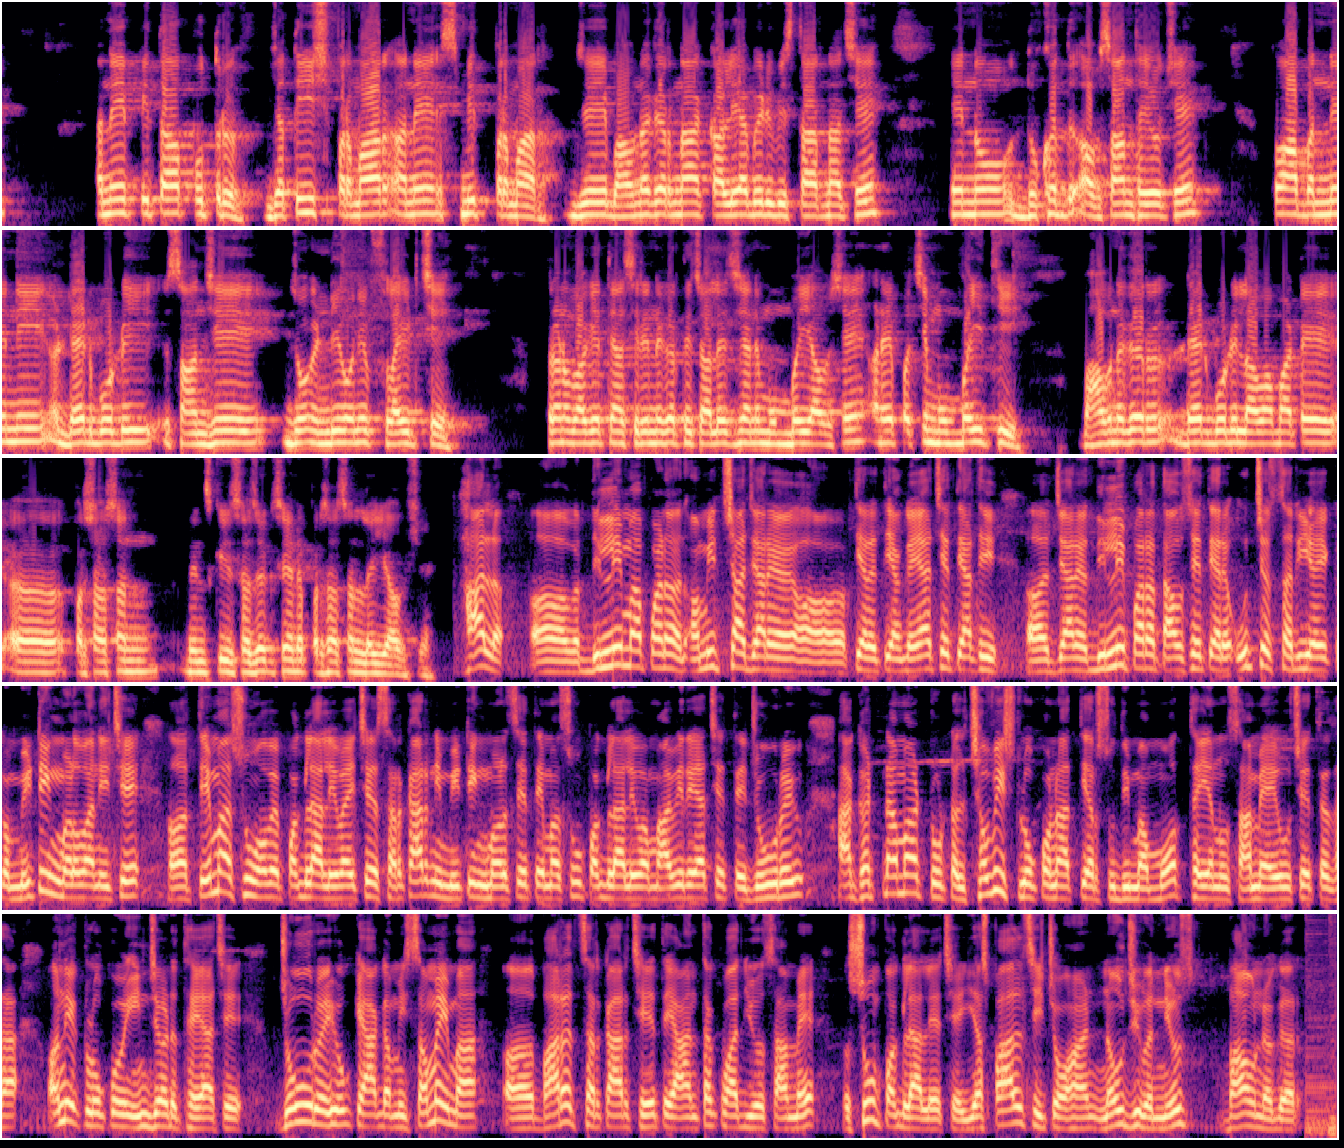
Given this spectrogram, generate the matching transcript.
અને પિતા પુત્ર જતીશ પરમાર અને સ્મિત પરમાર જે ભાવનગરના કાલિયાબીડ વિસ્તારના છે, એનો દુઃખદ અવસાન થયો છે. તો આ બંનેની ડેડ બોડી સાંજે જો ઇન્ડિગોની ફ્લાઇટ છે, ત્રણ વાગે ત્યાં શ્રીનગરથી ચાલે છે અને મુંબઈ આવશે અને પછી મુંબઈથી ભાવનગર ડેડ બોડી લાવવા માટે પ્રશાસન મીન્સ કે સજગ છે અને પ્રશાસન લઈ આવશે. હાલ દિલ્હીમાં પણ અમિત શાહ જ્યારે અત્યારે ત્યાં ગયા છે, ત્યાંથી જ્યારે દિલ્હી પરત આવશે ત્યારે ઉચ્ચ સ્તરીય એક મિટિંગ મળવાની છે. તેમાં શું હવે પગલાં લેવાય છે? સરકારની મિટિંગ મળશે, તેમાં શું પગલાં લેવામાં આવી રહ્યા છે તે જોવું રહ્યું. આ ઘટનામાં ટોટલ છવ્વીસ લોકોના અત્યાર સુધીમાં મોત થયાનું સામે આવ્યું છે તથા અનેક લોકો ઇન્જર્ડ થયા છે. જોવું રહ્યું કે આગામી સમયમાં ભારત સરકાર છે તે આતંકવાદીઓ સામે શું પગલાં લે છે? યશપાલસિંહ ચૌહાણ, નવજીવન ન્યૂઝ, ભાવનગર.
